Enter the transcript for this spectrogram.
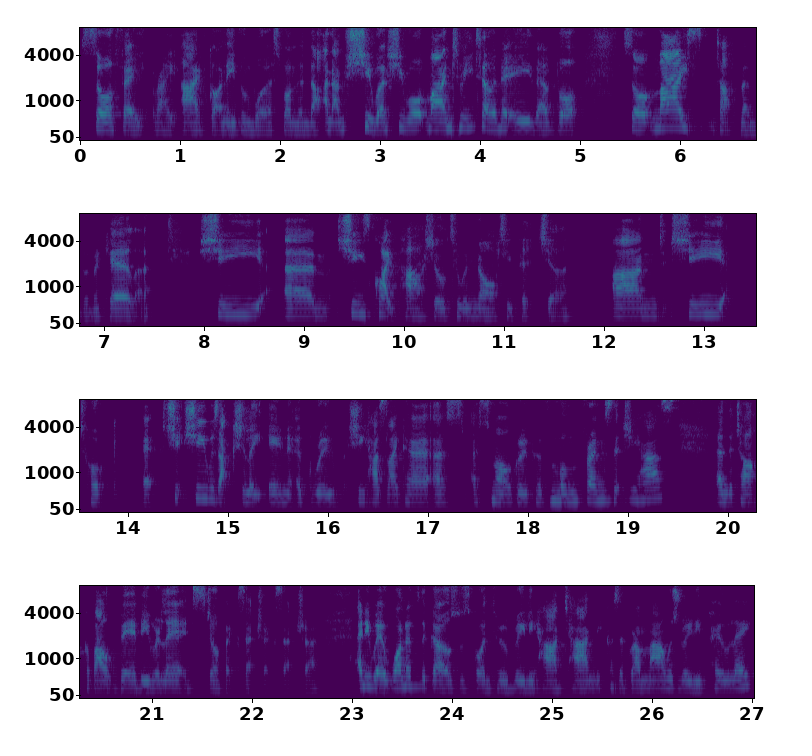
Sophie, right, I've got an even worse one than that, and I'm sure she won't mind me telling it either. But so my staff member, Michaela, she um she's quite partial to a naughty picture, and she took she she was actually in a group. She has like a a small group of mum friends that she has, and they talk about baby related stuff, etc., etc. Anyway, one of the girls was going through a really hard time because her grandma was really poorly,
